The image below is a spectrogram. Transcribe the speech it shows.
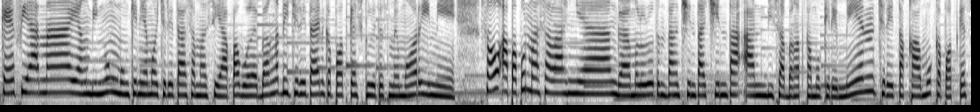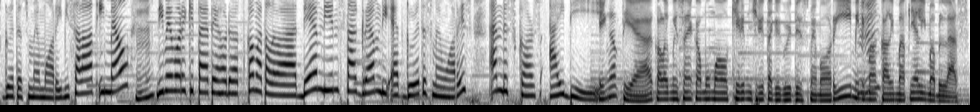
kayak Viana yang bingung mungkin ya mau cerita sama siapa, boleh banget diceritain ke podcast Greatest Memory nih. So apa pun masalahnya, nggak melulu tentang cinta-cintaan, bisa banget kamu kirimin cerita kamu ke podcast Greatest Memory. Bisa lewat email Hmm? di memori kita atau lewat DM di Instagram di @greatestmemories underscore ID. Ingat ya, kalau misalnya kamu mau kirim cerita ke Greatest Memory, minimal kalimatnya 15.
